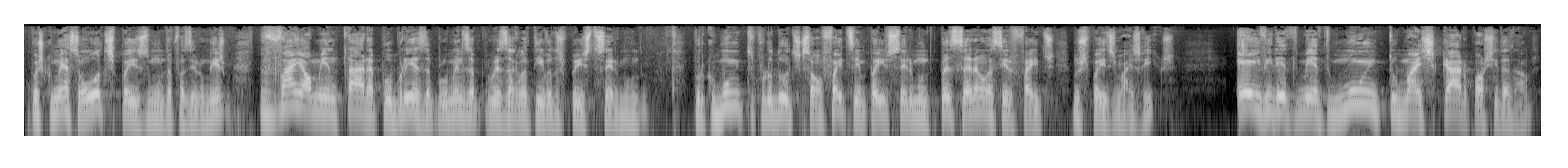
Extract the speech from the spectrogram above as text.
Depois, começam outros países do mundo a fazer o mesmo. Vai aumentar a pobreza, pelo menos a pobreza relativa dos países do terceiro mundo, porque muitos produtos que são feitos em países do terceiro mundo passarão a ser feitos nos países mais ricos. É, evidentemente, muito mais caro para os cidadãos.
